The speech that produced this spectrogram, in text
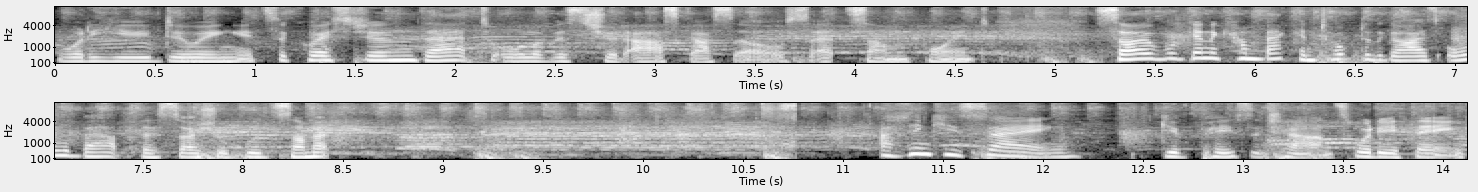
What are you doing? It's a question that all of us should ask ourselves at some point. So we're going to come back and talk to the guys all about the Social Good Summit. I think he's saying, give peace a chance. What do you think?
